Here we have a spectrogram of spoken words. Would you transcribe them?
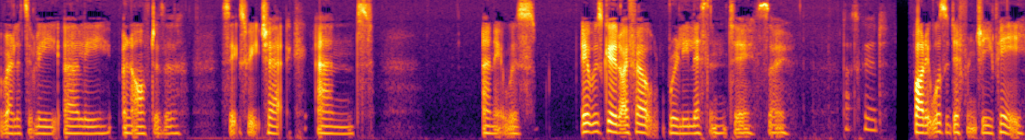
relatively early and after the six week check, and and it was it was good. I felt really listened to. So that's good. But it was a different GP.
